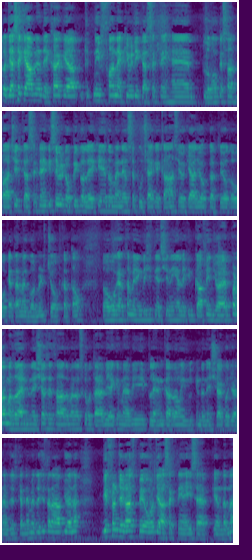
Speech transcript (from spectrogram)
तो जैसे कि आपने देखा कि आप कितनी फन एक्टिविटी कर सकते हैं लोगों के साथ बातचीत कर सकते हैं किसी भी टॉपिक को लेके तो मैंने उससे पूछा कि कहाँ से हो क्या जॉब करते हो तो वो कहता है मैं गवर्नमेंट जॉब करता हूँ तो वो कहता था, मेरी इंग्लिश इतनी अच्छी नहीं है, लेकिन काफ़ी इंजॉय बड़ा मज़ा आया इंडोनेशिया से था तो मैंने उसको बताया भी है कि मैं भी प्लान कर रहा हूँ इंडोनेशिया को जो है ना विज़िट करने में। तो इसी तरह आप जो है ना डिफरेंट जगह पे और जा सकते हैं इस ऐप के अंदर ना।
